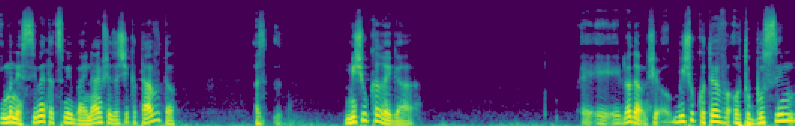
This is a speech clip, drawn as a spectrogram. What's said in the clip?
אם אני אשים את עצמי בעיניים של זה שכתב אותו, אז מישהו כרגע, אה, אה, אה, לא יודע, כשמישהו כותב אוטובוסים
